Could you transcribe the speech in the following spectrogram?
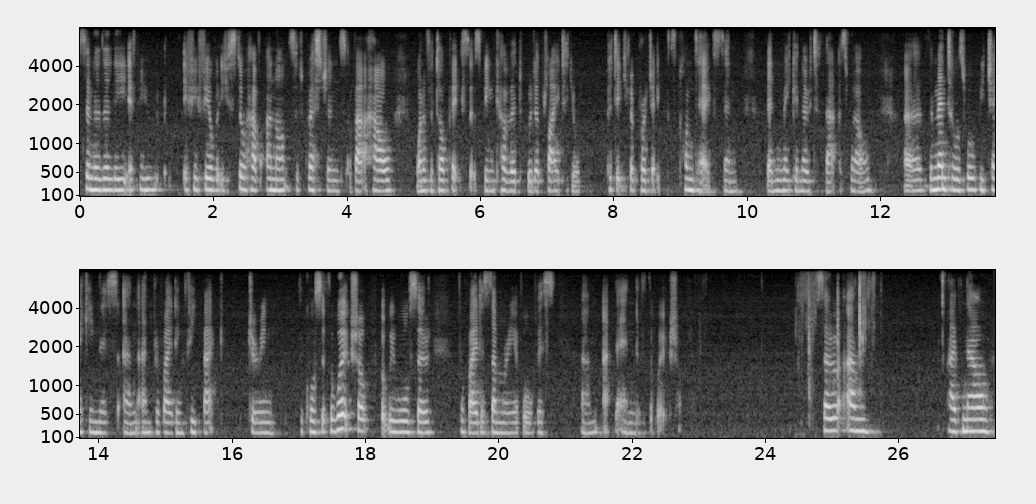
Similarly, if you if you feel that you still have unanswered questions about how one of the topics that's been covered would apply to your particular project's context, then then make a note of that as well. Uh, the mentors will be checking this and, and providing feedback during the course of the workshop, but we will also provide a summary of all this um, at the end of the workshop. So um, I've now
